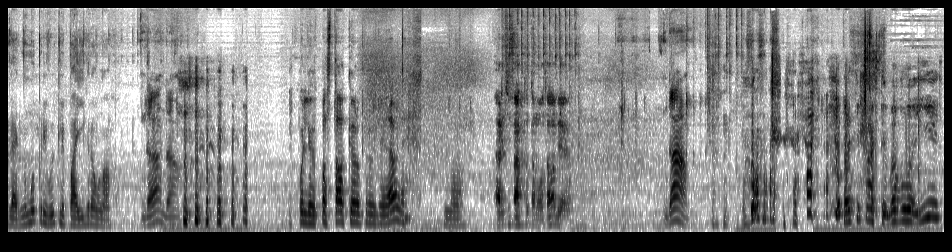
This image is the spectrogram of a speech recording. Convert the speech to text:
Блядь, ну мы привыкли по играм нахуй. Да, да. Хули по сталкеру привыкли, да, блядь? Ну. Артефакт там лутал объявил? Да. Артефакты, бабло есть.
